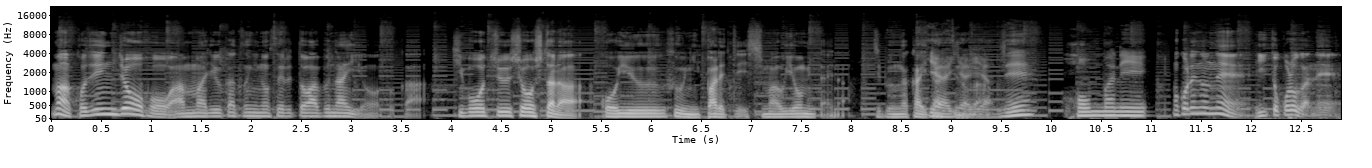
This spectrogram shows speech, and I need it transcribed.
まあ個人情報をあんまりうかつに載せると危ないよとか誹謗中傷したらこういう風にバレてしまうよみたいな自分が書いいたっていうのが。やいやいやねほんまに。まあこれのねいいところがね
